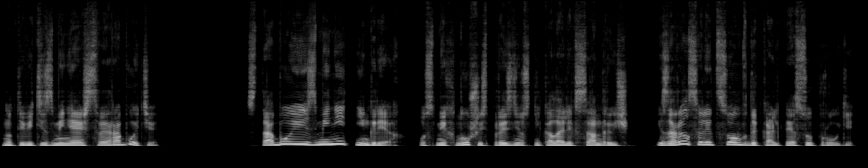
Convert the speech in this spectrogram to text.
Но ты ведь изменяешь своей работе». «С тобой и изменить не грех», усмехнувшись, произнес Николай Александрович и зарылся лицом в декольте супруги.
